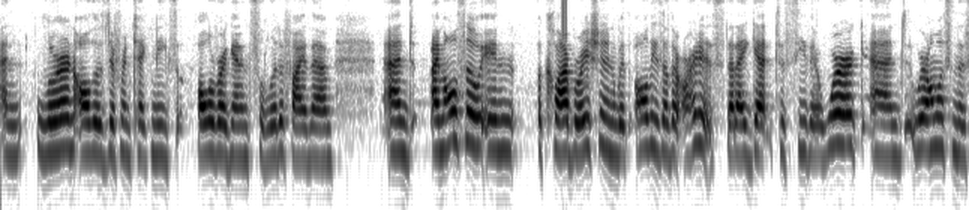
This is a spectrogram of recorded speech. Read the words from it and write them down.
and learn all those different techniques all over again and solidify them. And I'm also in a collaboration with all these other artists that I get to see their work, and we're almost in this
